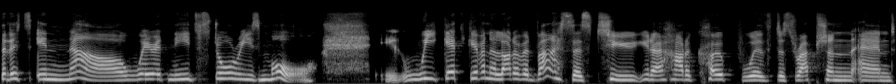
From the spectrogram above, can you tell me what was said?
that it's in now where it needs stories more. We get given a lot of advice as to, you know, how to cope with disruption. And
